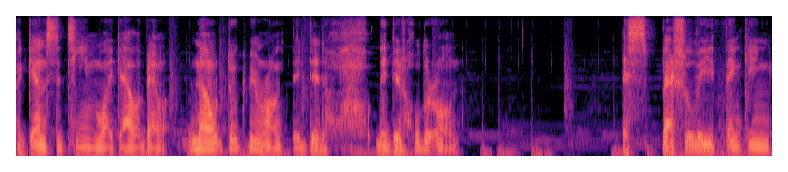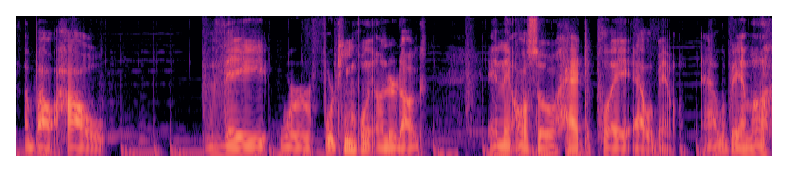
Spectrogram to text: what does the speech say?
against a team like Alabama. Now, don't get me wrong, they did they did hold their own especially thinking about how they were 14 point underdogs and they also had to play Alabama. Alabama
